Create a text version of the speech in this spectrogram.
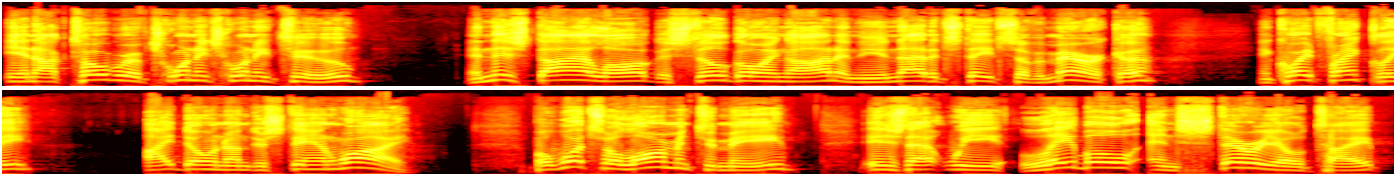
in October of 2022, and this dialogue is still going on in the United States of America. And quite frankly, I don't understand why. But what's alarming to me is that we label and stereotype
